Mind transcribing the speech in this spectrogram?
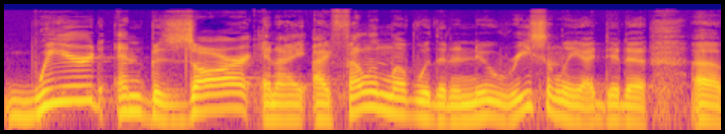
weird and bizarre, and I, I fell in love with it anew recently. I did a uh,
